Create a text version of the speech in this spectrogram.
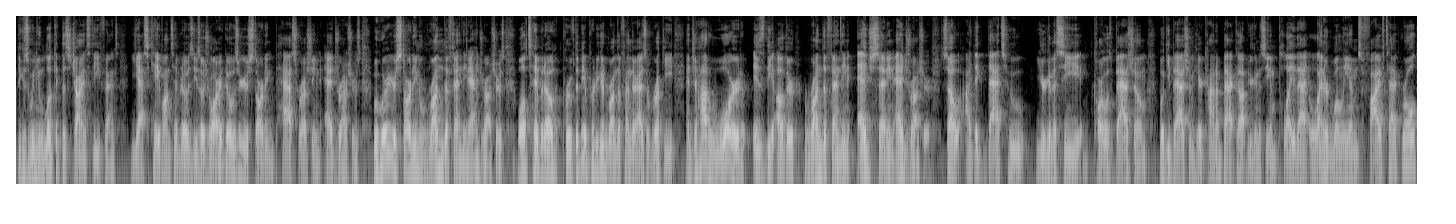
because when you look at this Giants defense, yes, Kayvon Thibodeaux, Azeez Ojulari, those are your starting pass rushing edge rushers. But who are your starting run defending edge rushers? Well, Thibodeaux proved to be a pretty good run defender as a rookie, and Jihad Ward is the other run defending edge setting edge rusher. So I think that's who you're going to see Carlos Basham, Boogie Basham here kind of back up. You're going to see him play that Leonard Williams five tech role,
